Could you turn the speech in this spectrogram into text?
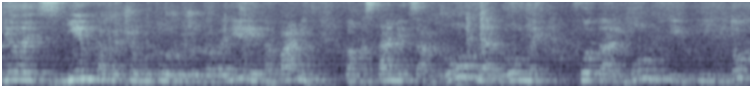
делает снимков, о чем мы тоже уже говорили, и на память вам останется огромный-огромный фотоальбом, и, и не только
